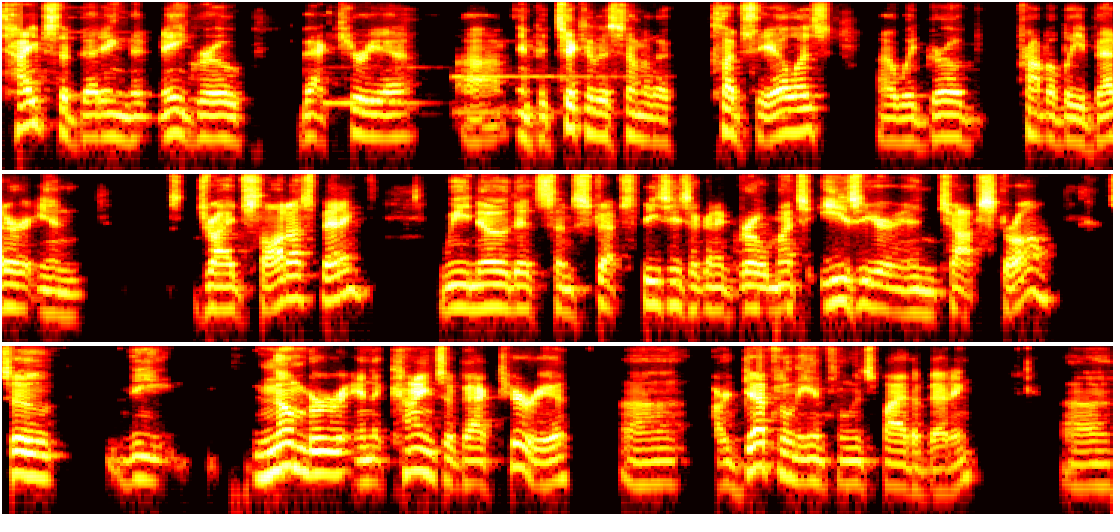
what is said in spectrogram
types of bedding that may grow bacteria. Uh, in particular, some of the Klebsiellas uh, would grow probably better in dried sawdust bedding. We know that some strep species are going to grow much easier in chopped straw. So the number and the kinds of bacteria uh, are definitely influenced by the bedding. Uh,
